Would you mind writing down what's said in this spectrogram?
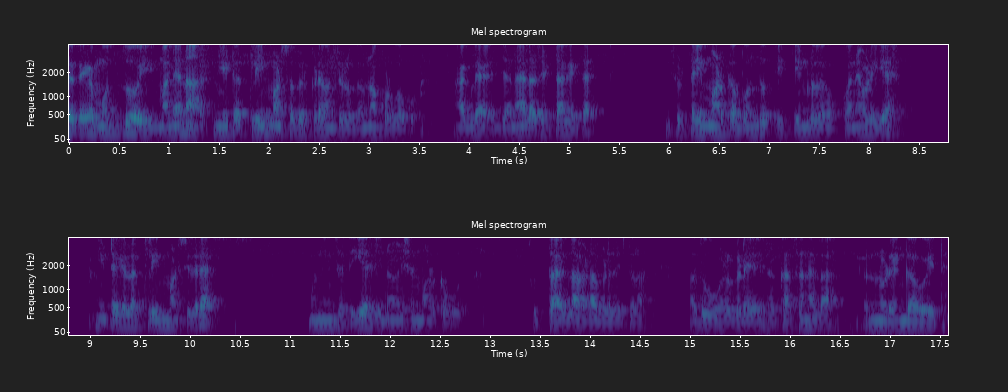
ಜೊತೆಗೆ ಮೊದಲು ಈ ಮನೇನ ನೀಟಾಗಿ ಕ್ಲೀನ್ ಮಾಡಿಸೋದ್ರ ಕಡೆ ಒಂಚೂರು ಗಮನ ಕೊಡಬೇಕು. ಆಗಲೇ ಜನ ಎಲ್ಲ ಸೆಟ್ ಆಗೈತೆ. ಒಂಚೂರು ಟೈಮ್ ಮಾಡ್ಕೊಬಂದು ಈ ತಿಂಗಳು ಕೊನೆ ಒಳಗೆ ನೀಟಾಗೆಲ್ಲ ಕ್ಲೀನ್ ಮಾಡಿಸಿದ್ರೆ ಮುಂದಿನ ಸತಿಗೆ ರಿನೋವೇಷನ್ ಮಾಡ್ಕೋಬೋದು. ಸುತ್ತ ಎಲ್ಲ ಹಳ ಬೆಳೆದೈತಲ್ಲ, ಅದು ಒಳಗಡೆ ಇರೋ ಕಸನೆಲ್ಲ ನೋಡಿ ಹೆಂಗಾಗೋಯ್ತೆ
